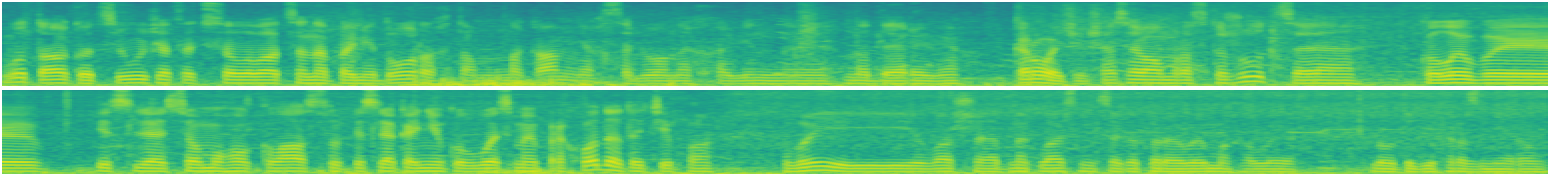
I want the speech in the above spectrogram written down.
Вот так от, всі учаться цілуватися на помідорах, там на камнях солених, а він е, на дереві. Коротше, зараз я вам розкажу. Це коли ви після сьомого класу, після канікул восьми приходите, типу, ви і ваша однокласниця, яка вимахали до таких розмірів.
